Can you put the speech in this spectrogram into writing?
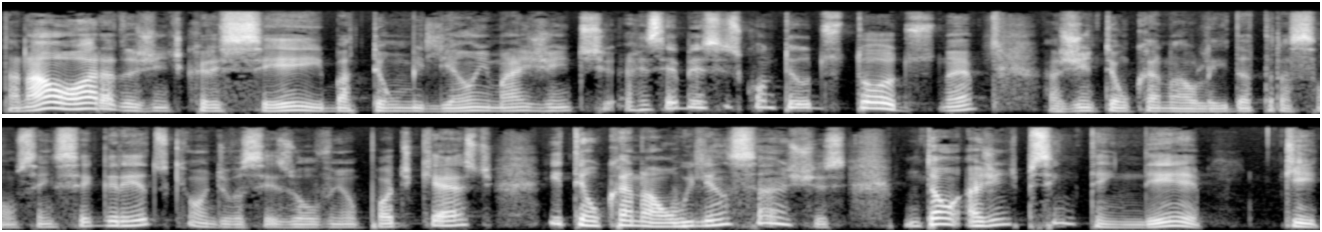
Tá na hora da gente crescer e bater um milhão e mais gente receber esses conteúdos todos, né? A gente tem um canal Lei da Atração Sem Segredos, que é onde vocês ouvem o podcast, e tem o canal William Sanches. Então, a gente precisa entender que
